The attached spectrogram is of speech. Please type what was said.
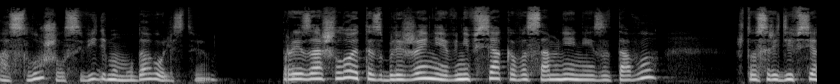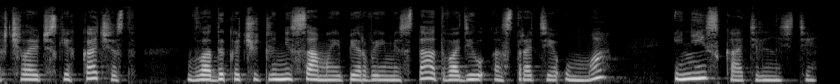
а слушал с видимым удовольствием. Произошло это сближение вне всякого сомнения из-за того, что среди всех человеческих качеств владыка чуть ли не самые первые места отводил остроте ума и неискательности,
